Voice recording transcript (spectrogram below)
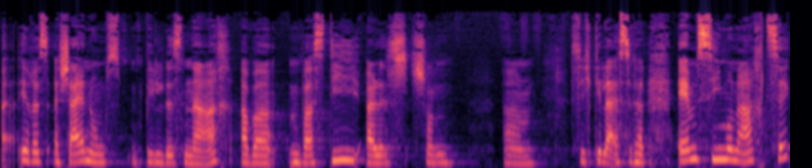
äh, ihres Erscheinungsbildes nach, aber was die alles schon ähm, sich geleistet hat. M87,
